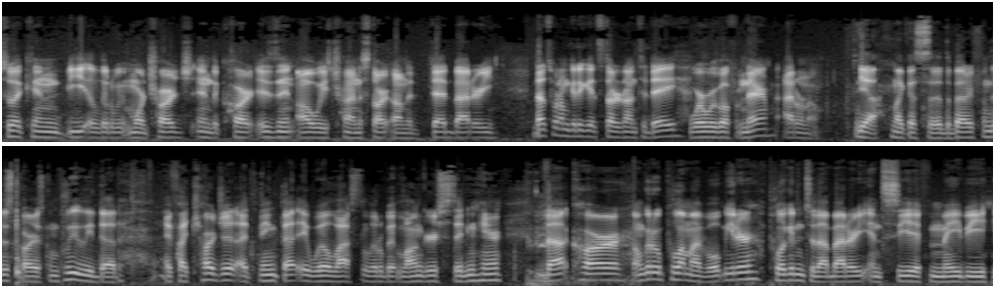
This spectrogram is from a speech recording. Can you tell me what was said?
so it can be a little bit more charged and the car isn't always trying to start on a dead battery. That's what I'm gonna get started on today. Where we'll go from there I don't know. Yeah like I said the battery from this car is completely dead. If I charge it I think that it will last a little bit longer sitting here. That car I'm gonna go pull out my voltmeter plug it into that battery and see if maybe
